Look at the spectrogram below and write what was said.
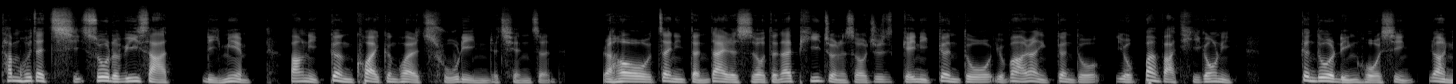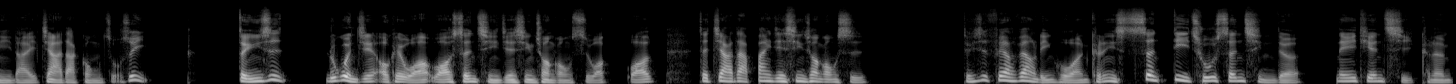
他们会在其所有的 Visa 里面帮你更快更快的处理你的签证，然后在你等待的时候，等待批准的时候，就是给你更多有办法让你更多有办法提供你更多的灵活性，让你来加拿大工作。所以等于是，如果你今天 OK，我要我要申请一间新创公司，我要我要。在加拿大办一间新创公司，等于是非常非常灵活啊！可能你申递出申请的那一天起，可能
